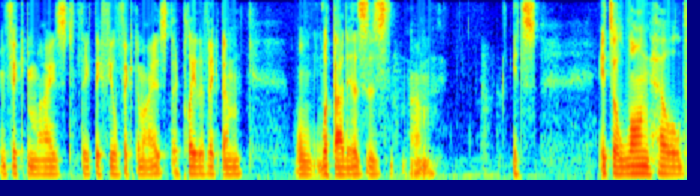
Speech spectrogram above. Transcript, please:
victimized. They they feel victimized. They play the victim. Well, what that is is um, it's it's a long held,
